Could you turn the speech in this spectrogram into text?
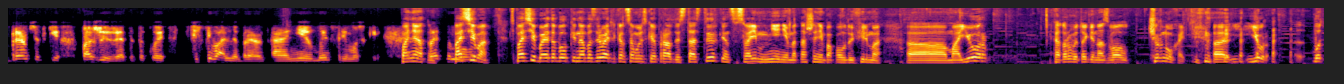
бренд все-таки пожиже, это такой фестивальный бренд, а не мейнстримовский. Понятно. Поэтому... Спасибо. Спасибо. Это был кинообозреватель «Комсомольской правды» Стас Тыркин со своим мнением, отношением по поводу фильма э, «Майор», который в итоге назвал «Чернухой». Э, Юр, вот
